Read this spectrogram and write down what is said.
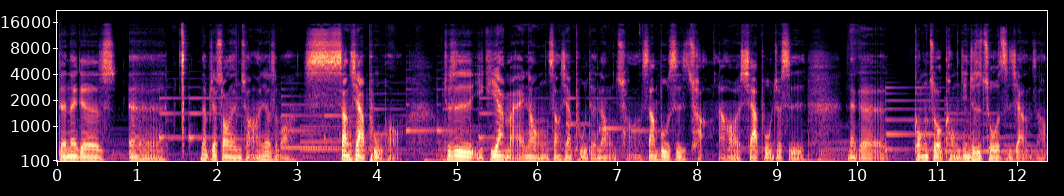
的那个呃，那不叫双人床啊，叫什么上下铺哈？就是 IKEA 买那种上下铺的那种床，上铺是床，然后下铺就是那个工作空间，就是桌子这样子哈。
